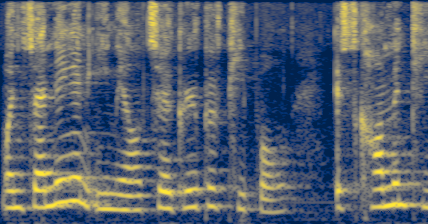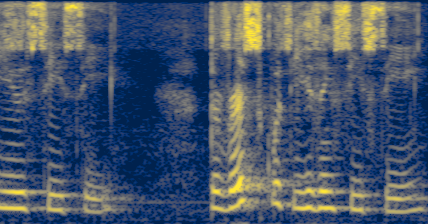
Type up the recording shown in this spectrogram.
When sending an email to a group of people, it's common to use CC. The risk with using CC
